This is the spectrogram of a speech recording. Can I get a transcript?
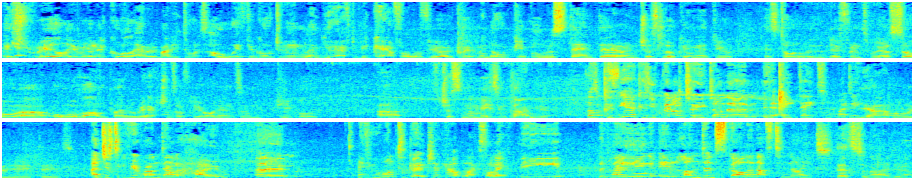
It's Okay. really, really cool. Everybody told us, oh, if you go to England, you have to be careful of your equipment. Oh, people will stand there and just looking at you. It's totally the difference. We are so uh, overwhelmed by reactions of the audience and people. Uh, it's just an amazing time here. Because yeah, because you've been on tour. You've done um, is it eight dates already? Yeah, already eight dates. And just to give you a rundown at home, um, if you want to go check out Black Sonic, the they're playing in London Scala. That's tonight. That's tonight, yeah.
